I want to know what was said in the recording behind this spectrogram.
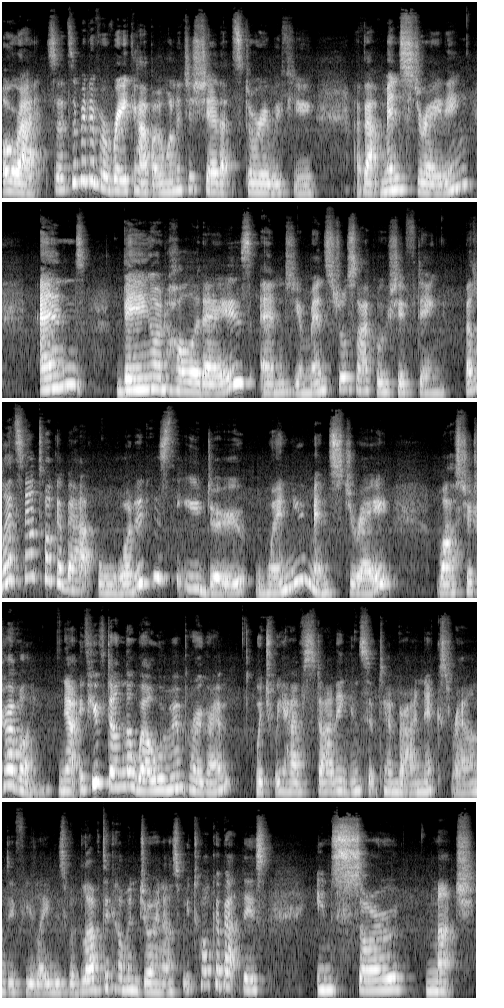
All right, so it's a bit of a recap. I wanted to share that story with you about menstruating and being on holidays and your menstrual cycle shifting. But let's now talk about what it is that you do when you menstruate whilst you're traveling. Now, if you've done the Well Woman program, which we have starting in September, our next round, if you ladies would love to come and join us, we talk about this in so much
